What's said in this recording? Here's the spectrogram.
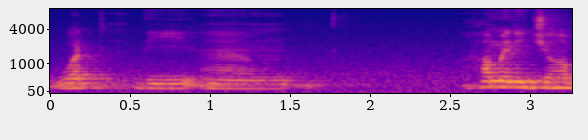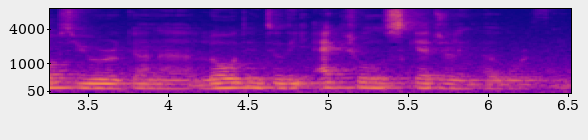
what the um, how many jobs you're gonna load into the actual scheduling algorithm.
